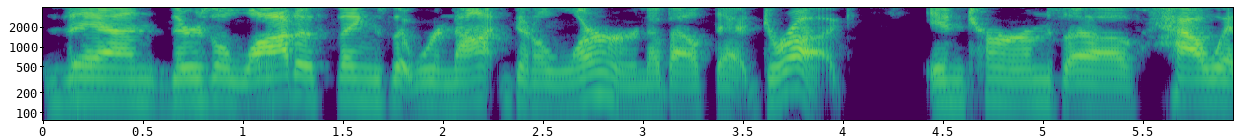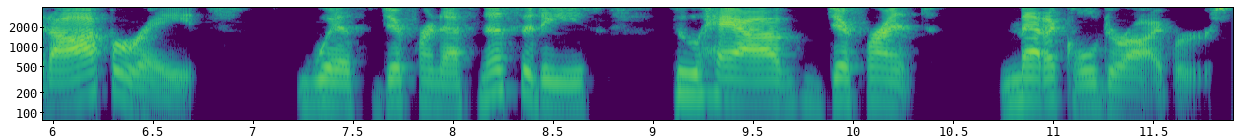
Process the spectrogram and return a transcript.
then there's a lot of things that we're not going to learn about that drug in terms of how it operates with different ethnicities who have different medical drivers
